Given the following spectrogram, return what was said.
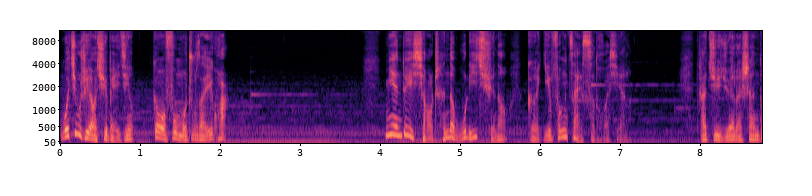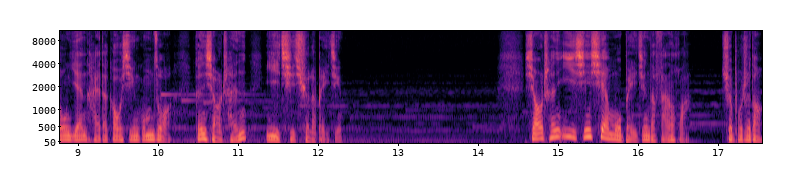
我就是要去北京，跟我父母住在一块儿。面对小陈的无理取闹，葛一峰再次妥协了，他拒绝了山东烟台的高薪工作，跟小陈一起去了北京。小陈一心羡慕北京的繁华。却不知道，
